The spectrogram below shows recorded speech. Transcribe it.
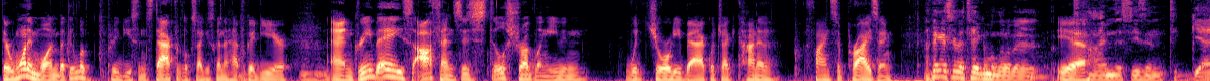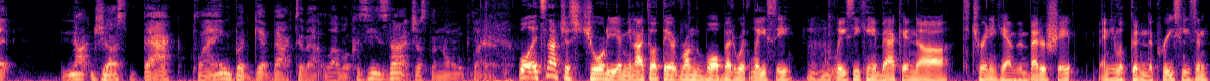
they're one and one, but they look pretty decent. Stafford looks like he's going to have a good year, Mm-hmm. and Green Bay's offense is still struggling, even with Jordy back, which I kind of find surprising. I think it's going to take him a little bit of Yeah. time this season to get not just back playing, but get back to that level because he's not just a normal player. Well, it's not just Jordy. I mean, I thought they would run the ball better with Lacey. Mm-hmm. Lacey came back in uh, to training camp in better shape, and he looked good in the preseason.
